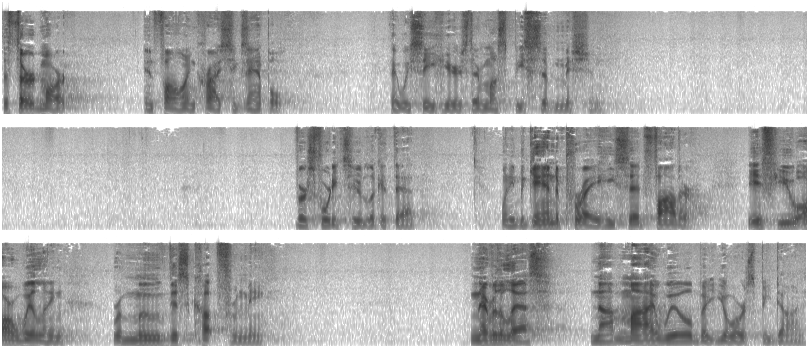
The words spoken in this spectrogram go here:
The third mark in following Christ's example that we see here is there must be submission. Verse 42, look at that. When he began to pray, he said, Father, if you are willing, remove this cup from me. Nevertheless, not my will, but yours be done.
